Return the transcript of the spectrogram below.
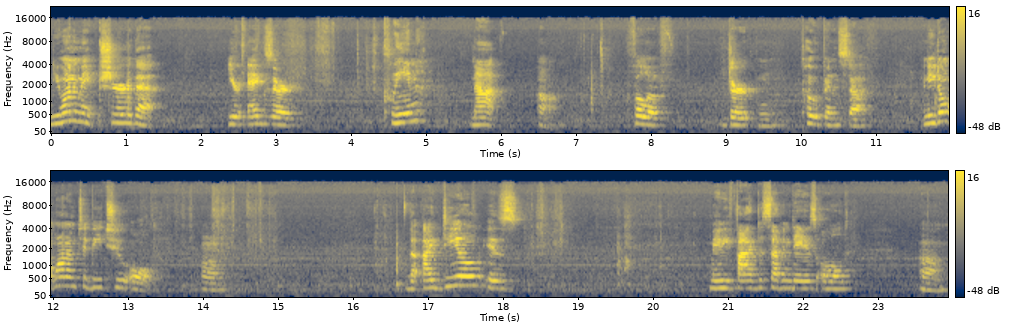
You want to make sure that your eggs are clean, not um, full of dirt and poop and stuff. And you don't want them to be too old. Um, the ideal is maybe five to seven days old. Um,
